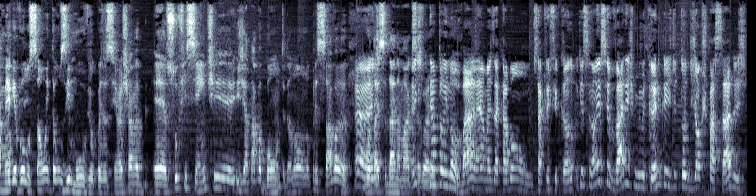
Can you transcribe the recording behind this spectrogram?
a Mega Evolução então o Z-Move ou coisa assim. Eu achava é, suficiente e já tava bom, entendeu? Não, não precisava É, botar eles- esse Dynamax Eles agora. tentam inovar, né? Mas acabam sacrificando, porque senão ia ser várias mecânicas de todos os jogos passados,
